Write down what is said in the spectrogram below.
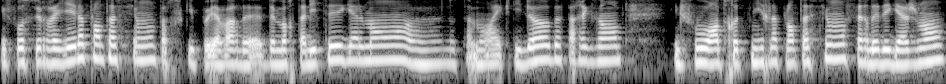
Il faut surveiller la plantation parce qu'il peut y avoir des, mortalités également, notamment avec l'ilobe par exemple. Il faut entretenir la plantation, faire des dégagements.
